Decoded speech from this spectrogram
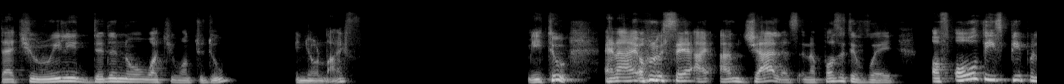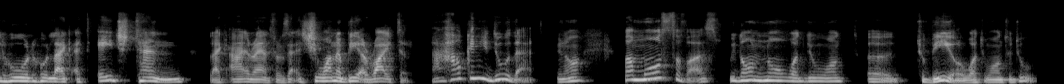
that you really didn't know what you want to do in your life? Me too. And I always say I, I'm jealous in a positive way of all these people who who like at age 10, like Ayn Rand, for example, she want to be a writer. How can you do that? You know, but most of us, we don't know what you want uh, to be or what you want to do.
